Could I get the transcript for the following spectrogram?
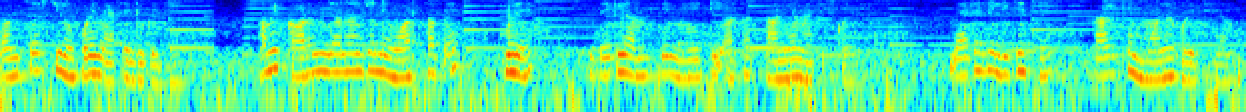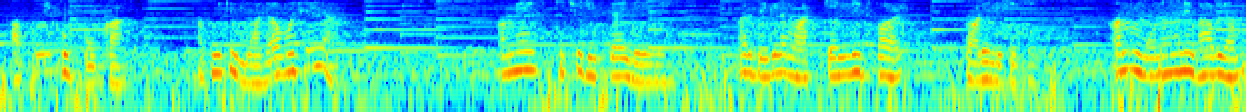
পঞ্চাশটির ওপরে মেসেজ ঢুকেছে। আমি কারণ জানার জন্য হোয়াটসঅ্যাপে খুলে দেখলাম যে মেয়েটি অর্থাৎ তানিয়া মেসেজ করেছে। মেসেজে লিখেছে, কালকে মজা করেছিলাম। আপনি খুব বোকা। আপনি কি মজাও বোঝেন না? আমি কিছু রিপ্লাই দিইনি। আর দেখলাম আটচল্লিশ বার সরি লিখেছে। আমি মনে মনে ভাবলাম,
